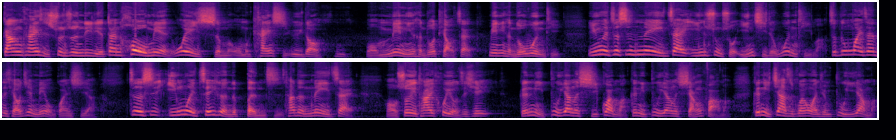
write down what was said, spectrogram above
刚开始顺顺利利，但后面为什么我们开始遇到我们面临很多挑战，面临很多问题？因为这是内在因素所引起的问题嘛，这跟外在的条件没有关系啊。这是因为这个人的本质，他的内在哦，所以他会有这些跟你不一样的习惯嘛，跟你不一样的想法嘛，跟你价值观完全不一样嘛。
